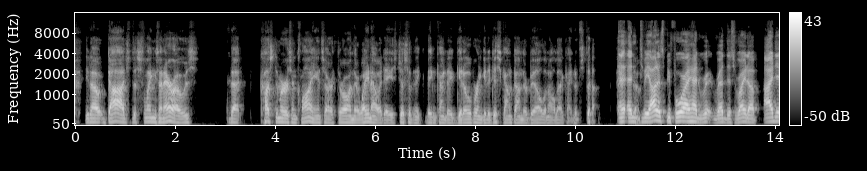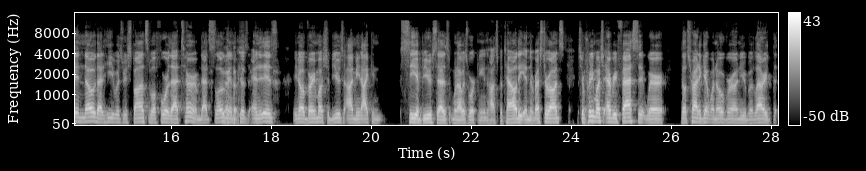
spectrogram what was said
you know dodge the slings and arrows that customers and clients are throwing their way nowadays just so they, they can kind of get over and get a discount on their bill and all that kind of stuff and, and so. to be honest before i had re- read this write-up i didn't know that he was responsible for that term that slogan because yes. and it is you know, very much abused. I mean, I can see abuse as when I was working in hospitality in the restaurants. So pretty much every facet where they'll try to get one over on you. But Larry, th-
